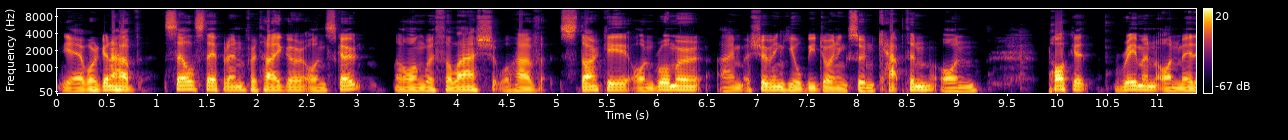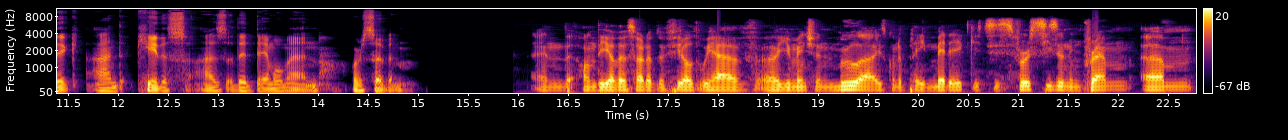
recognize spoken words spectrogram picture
Yeah, we're gonna have Sil stepping in for Thaigrr on Scout, along with Thalash. We'll have Starkey on Roamer. I'm assuming he'll be joining soon. Captain on Pocket, Raymond on Medic, and Kaidus as the Demo Man for Seven. And on the other side of the field, we have uh, you mentioned Mula is going to play Medic. It's his first season in Prem. Um,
